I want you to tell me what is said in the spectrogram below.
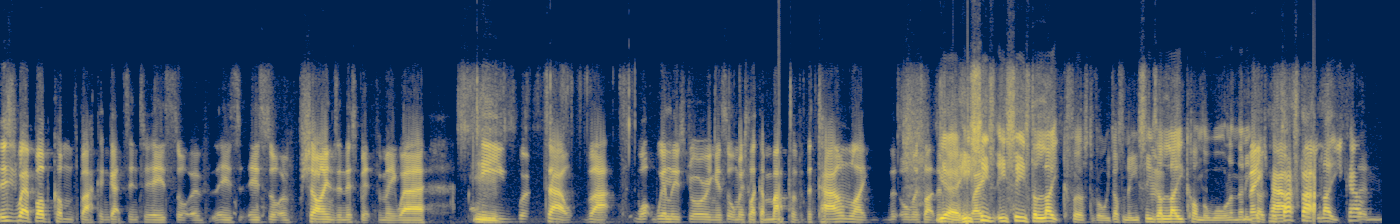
This is where Bob comes back and gets into his sort of his his sort of shines in this bit for me, where he worked out that what Will is drawing is almost like a map of the town, like almost like the yeah, he way- sees he sees the lake first of all, He doesn't he? He sees a Mm. lake on the wall, and then he Make goes, "Well, that's that lake." Then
